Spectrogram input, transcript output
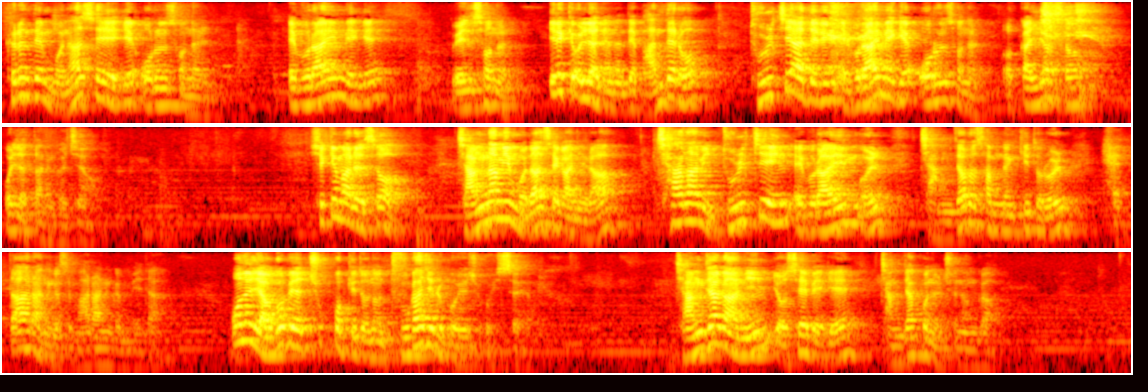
그런데 머나세에게 오른손을, 에브라임에게 왼손을 이렇게 올려야 되는데 반대로 둘째 아들인 에브라임에게 오른손을 엇갈려서 올렸다는 거죠. 쉽게 말해서 장남인 머나세가 아니라 차남인 둘째인 에브라임을 장자로 삼는 기도를 했다라는 것을 말하는 겁니다. 오늘 야곱의 축복 기도는 두 가지를 보여주고 있어요. 장자가 아닌 요셉에게 장자권을 주는 것.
